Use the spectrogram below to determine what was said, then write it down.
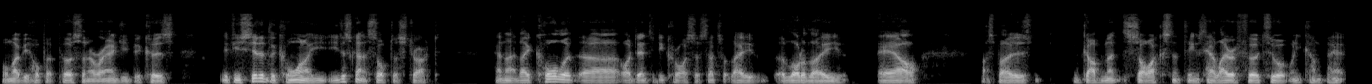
or maybe help that person around you. Because if you sit at the corner, you, are just going to self destruct. And they, they call it uh, identity crisis. That's what they a lot of the our I suppose government psychs and things how they refer to it when you come back,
